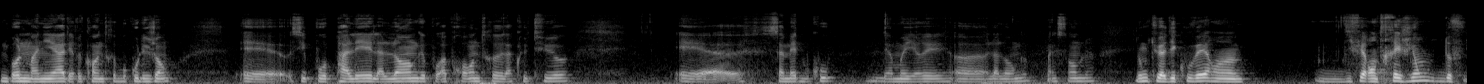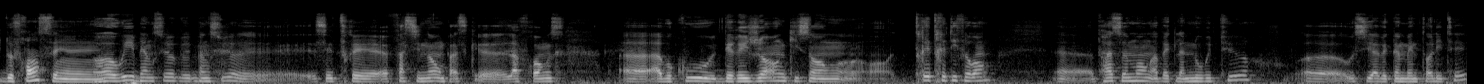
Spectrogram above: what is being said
une bonne manière de rencontrer beaucoup de gens. Et aussi pour parler la langue, pour apprendre la culture. Et euh, ça m'aide beaucoup d'améliorer euh, la langue, par exemple. Donc tu as découvert différentes régions de, de France et... Ah oui, bien sûr, bien sûr. C'est très fascinant parce que la France euh, a beaucoup de régions qui sont très très différentes, euh, pas seulement avec la nourriture, aussi avec la mentalité.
